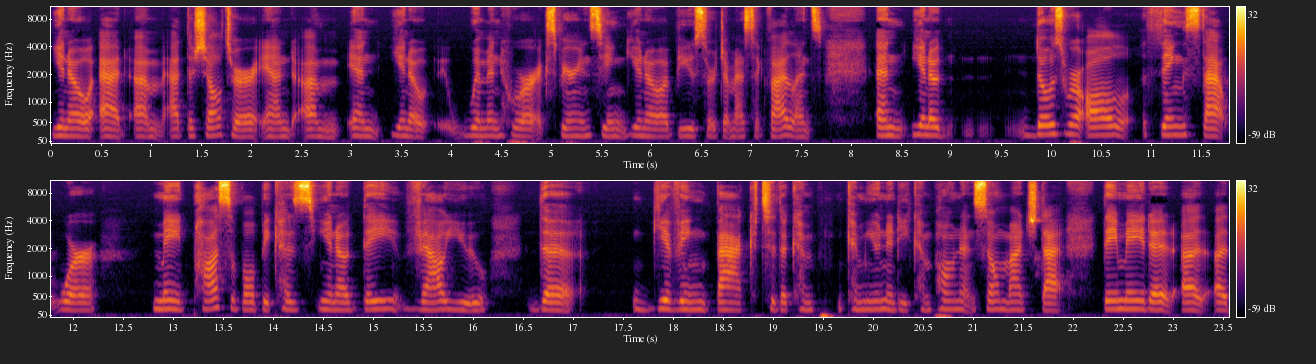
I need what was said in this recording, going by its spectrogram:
you know, at um, at the shelter, and um, and you know, women who are experiencing you know, abuse or domestic violence. And, you know, those were all things that were made possible because, you know, they value the giving back to the com- community component so much that they made it a, a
